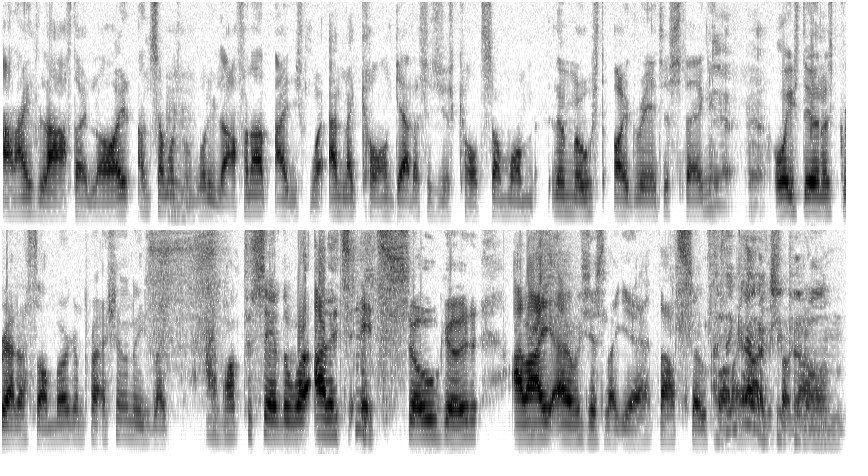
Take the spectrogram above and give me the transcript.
and I've laughed out loud, and someone's Mm-hmm. like, "What are you laughing at?" I just went, and like Colin Geddes has just called someone the most outrageous thing. Yeah, yeah. Or he's doing his Greta Thunberg impression, and he's like, "I want to save the world," and it's it's so good, and I I was just like, "Yeah, that's so funny." I funny." think I I actually put laughing. on.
